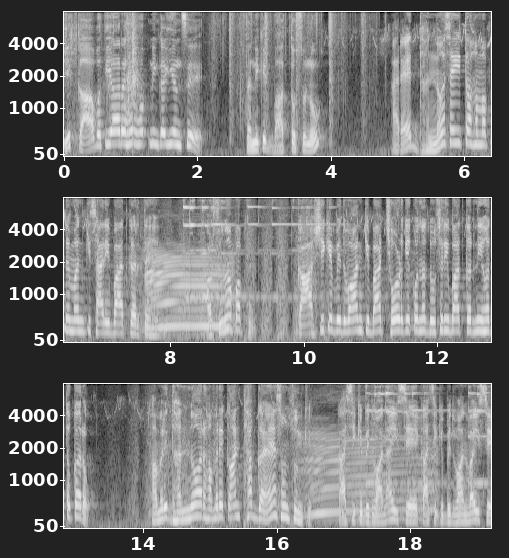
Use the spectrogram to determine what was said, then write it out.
ये का बतिया रहे हो अपनी गैयन से? तनिक एक बात तो सुनो। अरे धन्नो से ही तो हम अपने मन की सारी बात करते हैं। और सुनो पप्पू, काशी के विद्वान की बात छोड़ के कोनो दूसरी बात करनी हो तो करो। हमारी धनो और हमारे कान थक गए हैं सुन सुन के। काशी के विद्वान आई से काशी के विद्वान वही से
